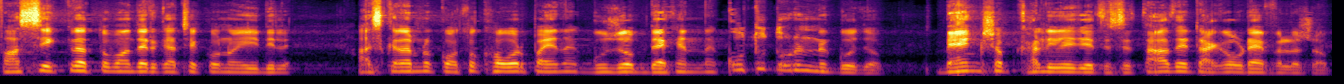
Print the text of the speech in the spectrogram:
ফাসিকরা তোমাদের কাছে কোনো ই দিলে আজকাল আমরা কত খবর পাই না, গুজব দেখেন না, কত ধরনের গুজব। ব্যাংক সব খালি হয়ে যেতেছে তাদের টাকা উঠায় ফেলো সব।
